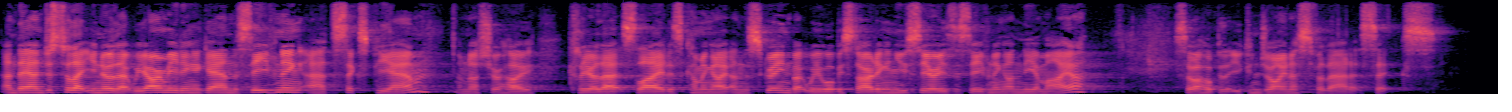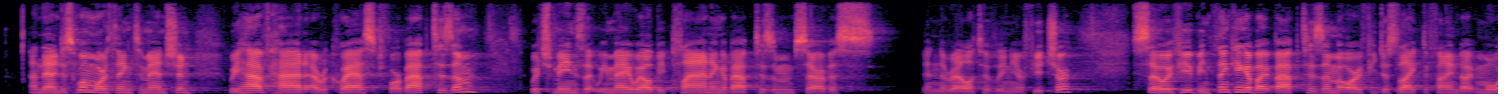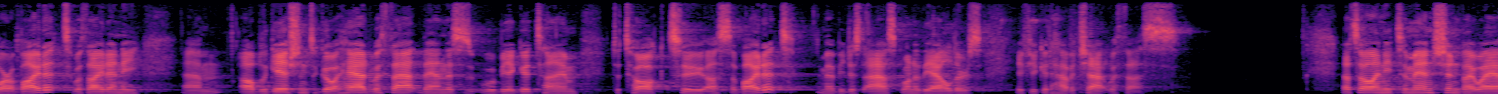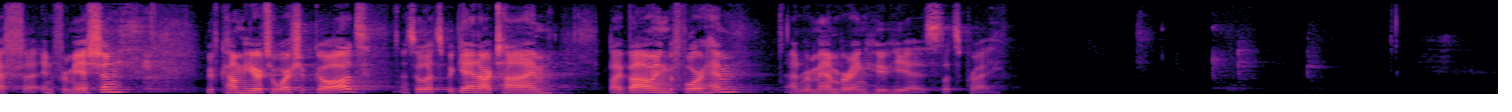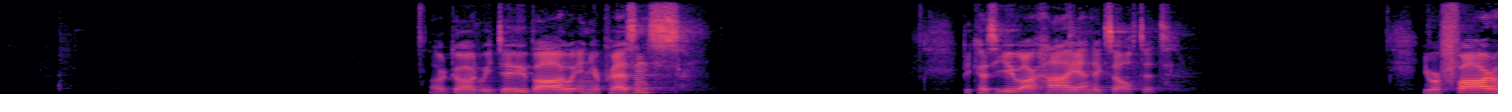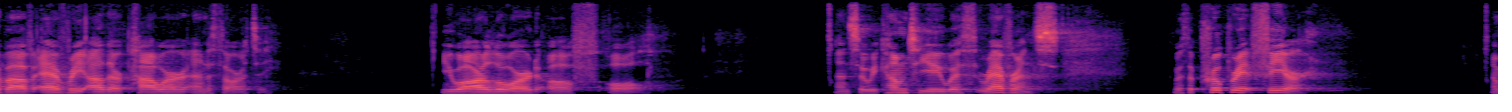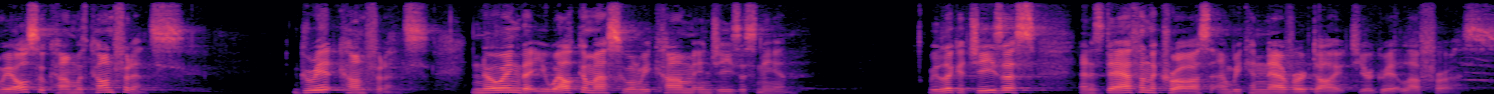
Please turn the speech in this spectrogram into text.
And then just to let you know that we are meeting again this evening at 6 p.m. I'm not sure how clear that slide is coming out on the screen, but we will be starting a new series this evening on Nehemiah. So I hope that you can join us for that at 6. And then just one more thing to mention. We have had a request for baptism, which means that we may well be planning a baptism service in the relatively near future. So if you've been thinking about baptism, or if you just like to find out more about it without any um, obligation to go ahead with that, then this is, would be a good time to talk to us about it. Maybe just ask one of the elders if you could have a chat with us. That's all I need to mention by way of uh, information. We've come here to worship God, and so let's begin our time by bowing before Him and remembering who He is. Let's pray. Lord God, we do bow in your presence because you are high and exalted. You are far above every other power and authority. You are Lord of all. And so we come to you with reverence, with appropriate fear. And we also come with confidence, great confidence, knowing that you welcome us when we come in Jesus' name. We look at Jesus and his death on the cross, and we can never doubt your great love for us.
